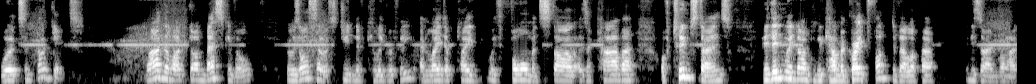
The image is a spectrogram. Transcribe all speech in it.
works and projects. Rather like John Baskerville, who was also a student of calligraphy and later played with form and style as a carver of tombstones, who then went on to become a great font developer in his own right.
